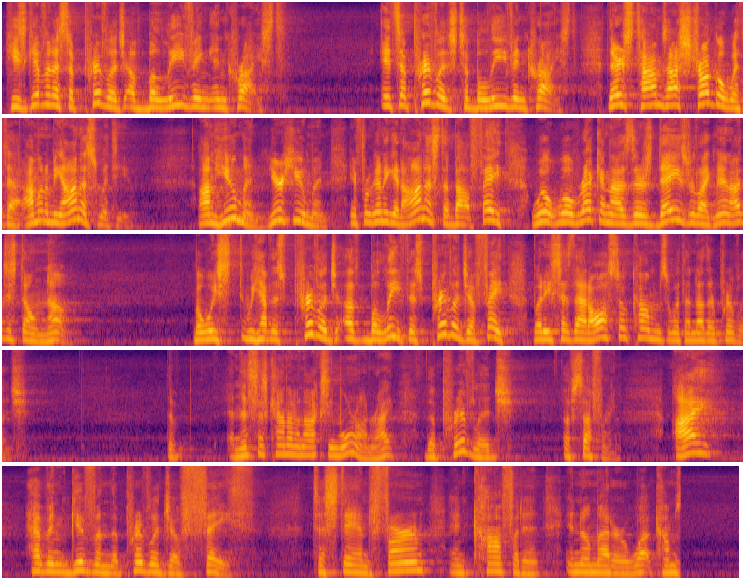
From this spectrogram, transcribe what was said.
he's given us a privilege of believing in Christ. It's a privilege to believe in Christ. There's times I struggle with that. I'm going to be honest with you. I'm human. You're human. If we're going to get honest about faith, we'll, we'll recognize there's days we're like, man, I just don't know. But we, we have this privilege of belief, this privilege of faith. But he says that also comes with another privilege. And this is kind of an oxymoron, right? The privilege of suffering. I have been given the privilege of faith to stand firm and confident in no matter what comes.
